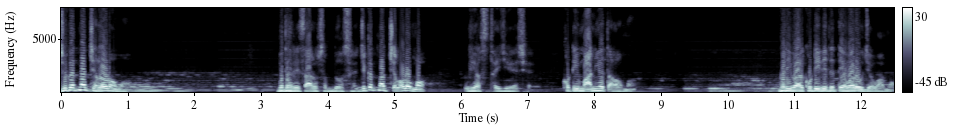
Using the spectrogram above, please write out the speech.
જગતના ચલણોમાં વધારે સારો શબ્દો છે જગતના ચલણોમાં વ્યસ્ત થઈ જઈએ છે. ખોટી માન્યતાઓમાં. ઘણી વાર ખોટી રીતે તહેવારો ઉજવવામાં.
